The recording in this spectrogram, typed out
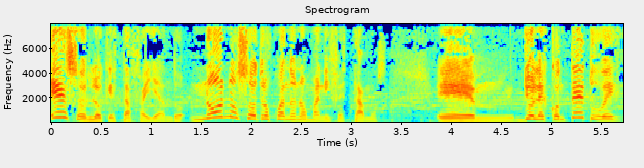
eso es lo que está fallando, no nosotros cuando nos manifestamos. Eh, yo les conté, tuve,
